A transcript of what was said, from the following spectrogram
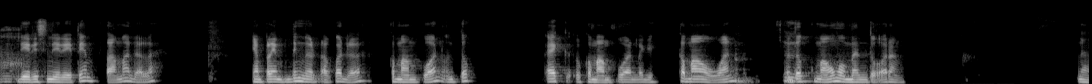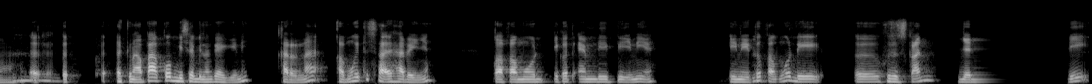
Oh. Diri sendiri itu yang pertama adalah yang paling penting menurut aku adalah kemampuan untuk eh kemampuan lagi kemauan hmm. untuk mau membantu orang. Nah, hmm. eh, eh, eh kenapa aku bisa bilang kayak gini? Karena kamu itu sehari harinya kalau kamu ikut MDP ini ya, ini tuh hmm. kamu di uh, khususkan jadi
